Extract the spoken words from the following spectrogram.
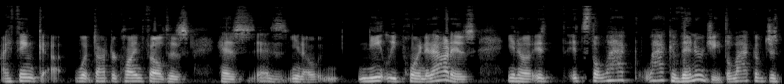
I think uh, what Dr. Kleinfeld has has has you know neatly pointed out is you know it, it's the lack lack of energy, the lack of just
